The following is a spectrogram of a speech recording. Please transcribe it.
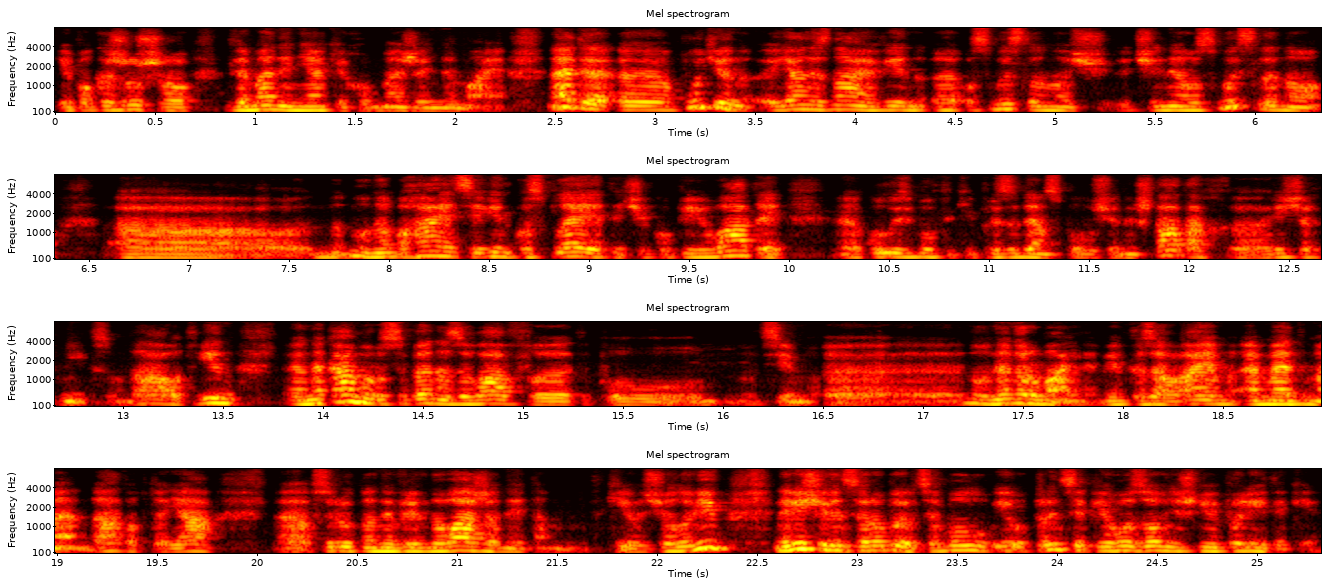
і покажу, що для мене ніяких обмежень немає. Знаєте, е, Путін, я не знаю, він е, осмислено чи не осмислено е, ну намагається він косплеїти чи копіювати. Колись був такий президент в Сполучених Штатах Річард Ніксон. Да, от він на камеру себе називав типу цим ну ненормальним. Він казав I am a madman, да, тобто я абсолютно неврівноважений там такий чоловік. Навіщо він це робив? Це був і принцип його зовнішньої політики.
